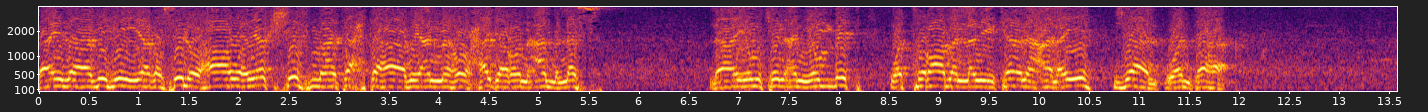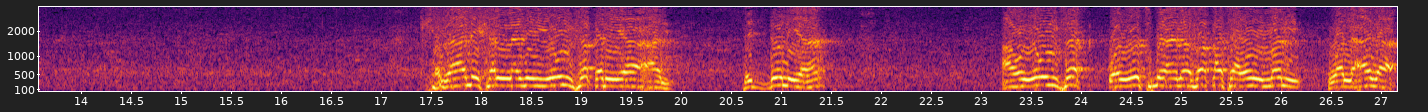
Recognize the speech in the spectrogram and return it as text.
فإذا به يغسلها ويكشف ما تحتها بأنه حجر أملس لا يمكن أن ينبت والتراب الذي كان عليه زال وانتهى. كذلك الذي ينفق رياء في الدنيا أو ينفق ويتبع نفقته المن والأذى.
